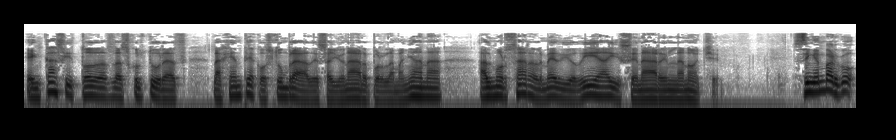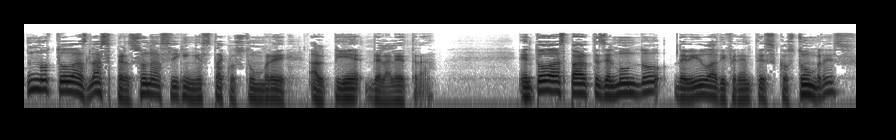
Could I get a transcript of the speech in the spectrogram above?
En casi todas las culturas la gente acostumbra a desayunar por la mañana, almorzar al mediodía y cenar en la noche. Sin embargo, no todas las personas siguen esta costumbre al pie de la letra. En todas partes del mundo, debido a diferentes costumbres,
